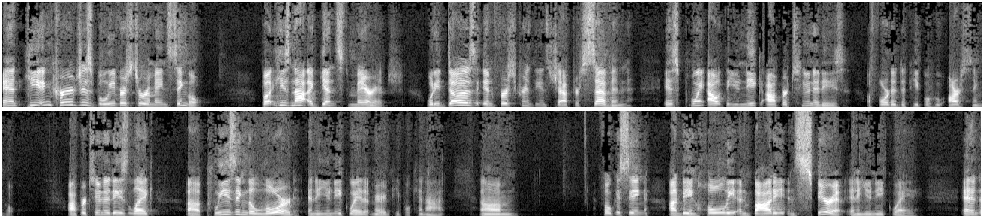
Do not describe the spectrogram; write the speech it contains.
And he encourages believers to remain single but he's not against marriage. What he does in 1 Corinthians chapter 7 is point out the unique opportunities afforded to people who are single. Opportunities like uh, pleasing the Lord in a unique way that married people cannot. Um, focusing on being holy in body and spirit in a unique way. And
